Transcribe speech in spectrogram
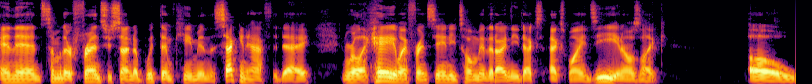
And then some of their friends who signed up with them came in the second half of the day and were like, hey, my friend Sandy told me that I need X, X, Y, and Z. And I was like, oh,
